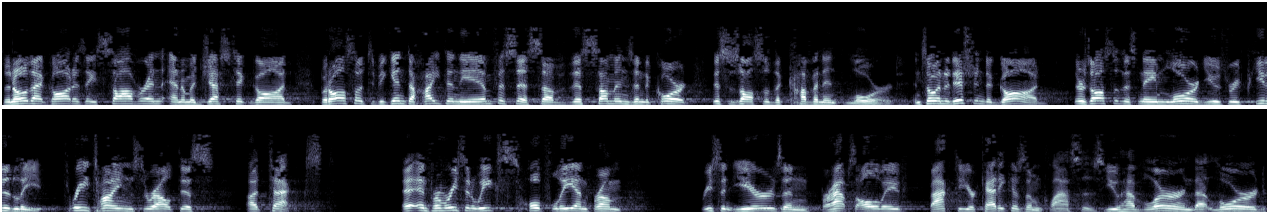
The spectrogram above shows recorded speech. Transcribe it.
So know that God is a sovereign and a majestic God, but also to begin to heighten the emphasis of this summons into court, this is also the covenant Lord. And so in addition to God, there's also this name Lord used repeatedly, three times throughout this uh, text. And from recent weeks, hopefully, and from recent years, and perhaps all the way back to your catechism classes, you have learned that Lord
